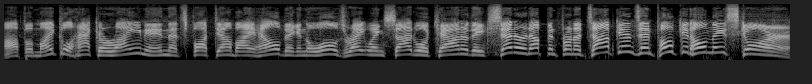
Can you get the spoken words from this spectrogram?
Off of Michael Hakkarainen, that's fought down by Helvig, and the Wolves' right wing side will counter. They center it up in front of Tompkins and poke it home. They score.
